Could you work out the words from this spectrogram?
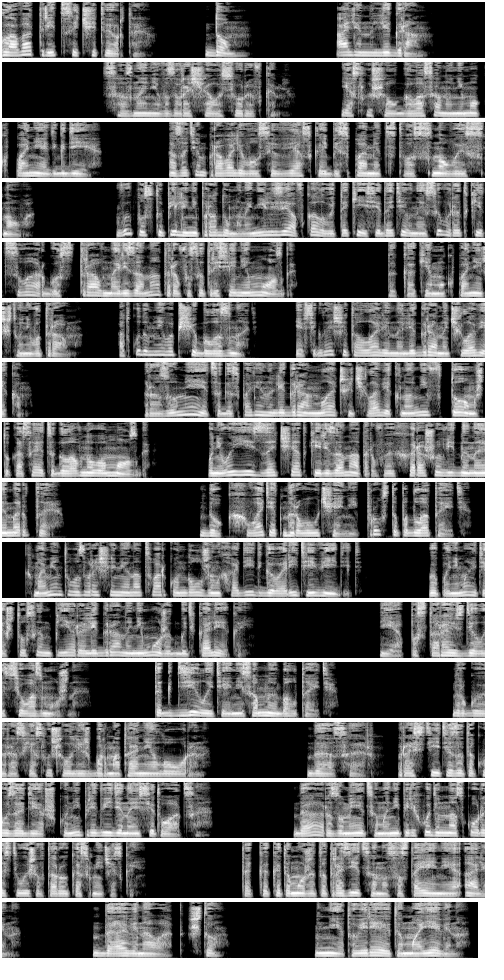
Глава 34. Дом. Ален Легран. Сознание возвращалось урывками. Я слышал голоса, но не мог понять, где я. А затем проваливался в вязкое беспамятство снова и снова. Вы поступили непродуманно. Нельзя вкалывать такие седативные сыворотки цваргу с травмой резонаторов и сотрясением мозга. Так как я мог понять, что у него травма? Откуда мне вообще было знать? Я всегда считал Алина Леграна человеком. Разумеется, господин Легран младший человек, но не в том, что касается головного мозга. У него есть зачатки резонаторов, их хорошо видно на МРТ. Док, хватит норовоучений, просто подлатайте. К моменту возвращения на цварк он должен ходить, говорить и видеть. Вы понимаете, что сын Пьера Леграна не может быть калекой. Я постараюсь сделать все возможное. Так делайте, а не со мной болтайте. Другой раз я слышал лишь бормотание Лоурена. «Да, сэр. Простите за такую задержку, непредвиденная ситуация. Да, разумеется, мы не переходим на скорость выше второй космической, так как это может отразиться на состоянии Алина. Да, виноват. Что? Нет, уверяю, это моя вина.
